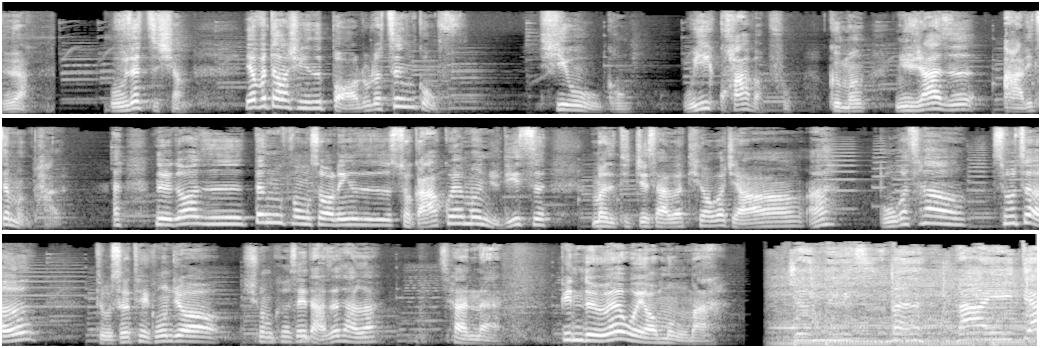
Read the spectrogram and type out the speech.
南啊？吾日之想，一不当心是暴露了真功夫。天下武功，无一快不破。敢问女侠是何里只门派的？哎，难道是登峰少林寺俗家关门女弟子？没事体就啥个跳个墙啊，爬个窗，梳只猴，徒手推空调，胸口塞大石啥个？惨呐，比男的还要猛嘛！哪一点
